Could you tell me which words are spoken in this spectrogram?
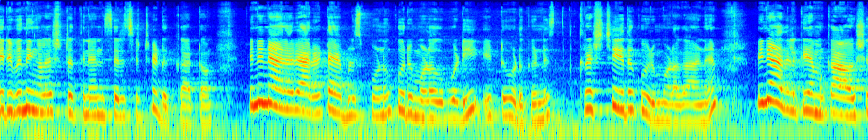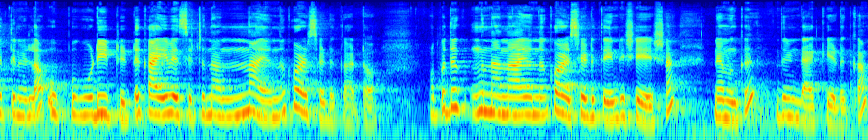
എരിവ് നിങ്ങളെ ഇഷ്ടത്തിനനുസരിച്ചിട്ട് എടുക്കുക കേട്ടോ. പിന്നെ ഞാനൊരു അര ടേബിൾ സ്പൂൺ കുരുമുളക് പൊടി ഇട്ട് കൊടുക്കുന്നുണ്ട്. ക്രഷ് ചെയ്ത കുരുമുളകാണ്. പിന്നെ അതിലേക്ക് നമുക്ക് ആവശ്യത്തിനുള്ള ഉപ്പ് കൂടി ഇട്ടിട്ട് കൈ വെച്ചിട്ട് നന്നായി ഒന്ന് കുഴച്ചെടുക്കുക കേട്ടോ. അപ്പോൾ ഇത് നന്നായി ഒന്ന് കുഴച്ചെടുത്തതിന്റെ ശേഷം നമുക്ക് ഇത് ഉണ്ടാക്കിയെടുക്കാം.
